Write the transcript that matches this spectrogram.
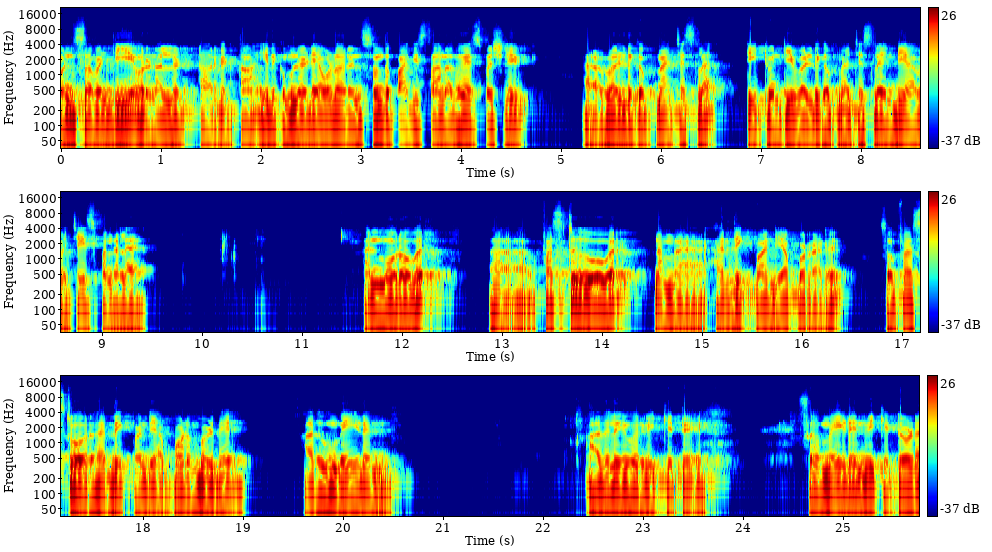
ஒன் செவன்ட்டியே ஒரு நல்ல டார்கெட் தான். இதுக்கு முன்னாடி அவ்வளோ ரன்ஸ் வந்து பாகிஸ்தான் அதுவும் எஸ்பெஷலி வேர்ல்டு கப் மேட்சஸில் டி டுவெண்ட்டி வேர்ல்டு கப் மேட்சஸில் இந்தியாவை சேஸ் பண்ணலை. அண்ட் மோர் ஓவர் ஃபஸ்ட்டு ஓவர் நம்ம ஹர்திக் பாண்டியா போடுறாரு. So first over Hardik Pandya போடும் பொழுதே அதுவும் மெய்டன் அதுலேயும் ஒரு விக்கெட்டு ஸோ மெய்டன் விக்கெட்டோட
